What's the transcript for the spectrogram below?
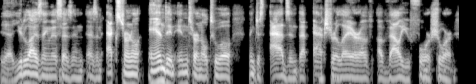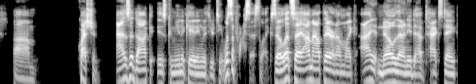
Yeah utilizing this as an as an external and an internal tool i think just adds in that extra layer of of value for sure. Um question as a doc is communicating with your team what's the process like? So let's say i'm out there and i'm like i know that i need to have texting.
